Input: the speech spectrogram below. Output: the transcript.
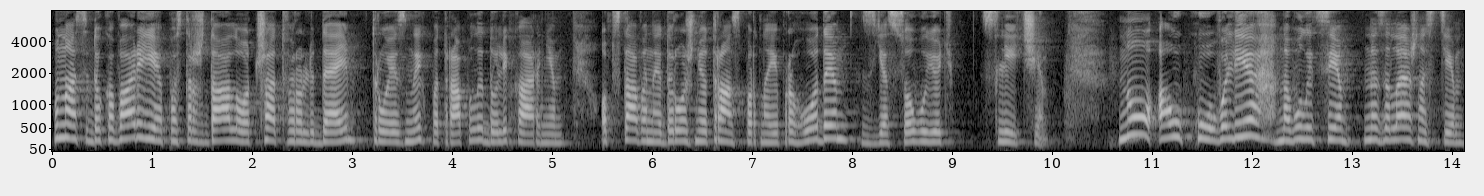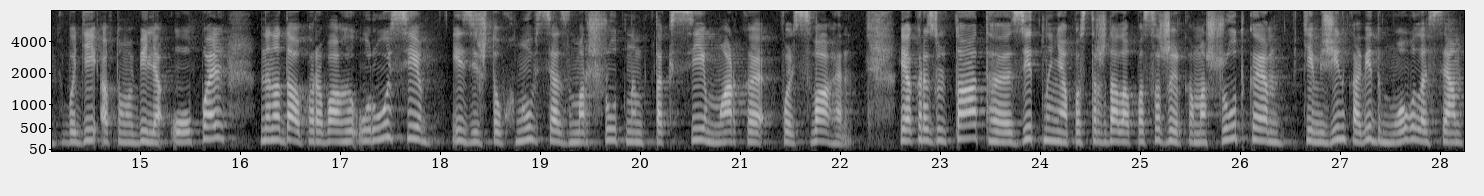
Унаслідок аварії постраждало четверо людей. Троє з них потрапили до лікарні. Обставини дорожньо-транспортної пригоди з'ясовують слідчі. Ну а у Ковалі на вулиці Незалежності водій автомобіля Опель не надав переваги у русі і зіштовхнувся з маршрутним таксі марки Volkswagen. Як результат, зіткнення постраждала пасажирка маршрутки. Втім, жінка відмовилася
